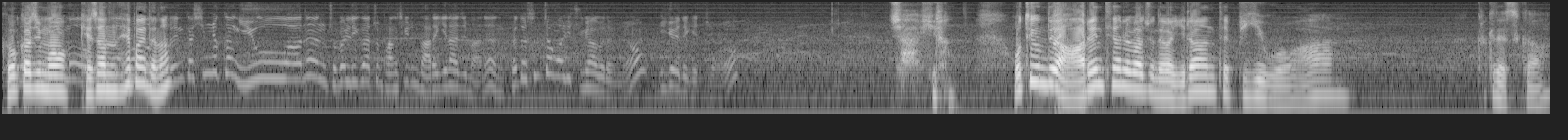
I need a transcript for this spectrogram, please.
그것까지 뭐 계산해봐야 되나? 그러니까 16강 이후와는 조별리가 좀 방식이 좀 다르긴 하지만은 그래도 승점 관리 중요하거든요. 이겨야 되겠죠. 자, 이란 어떻게 근데 아르헨티나를 가지고 내가 이란한테 비기고 아 그렇게 됐을까?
